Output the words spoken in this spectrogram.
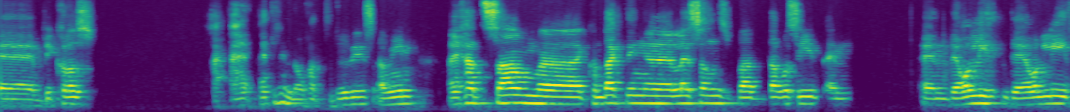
uh, because I, I didn't know how to do this. I mean, I had some uh, conducting uh, lessons, but that was it. And and the only the only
